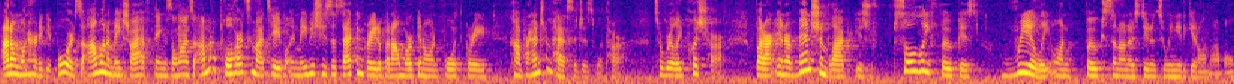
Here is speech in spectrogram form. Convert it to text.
I don't want her to get bored, so I want to make sure I have things aligned. So I'm going to pull her to my table, and maybe she's a second grader, but I'm working on fourth grade comprehension passages with her to really push her. But our intervention block is solely focused really on focusing on those students who we need to get on level.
